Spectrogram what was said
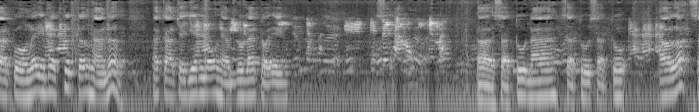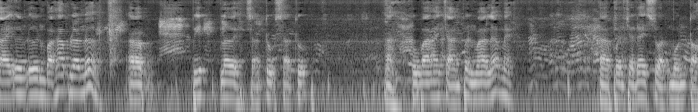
กาดโป่งและอีแม่ขึ้นเติงหาเนอะอากาศจะเย็นลงแหมดูแลตัวเองอ่าสาธุนะสาธุสาธุ เอาละใสายอื่นๆบาฮับแล้วเนอะปิดเลยสาธุสาธุครูบาอาจารย์เพิ่นมาแล้วแม่อ่เพิ่นจะได้สวดมนต์ต่อ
